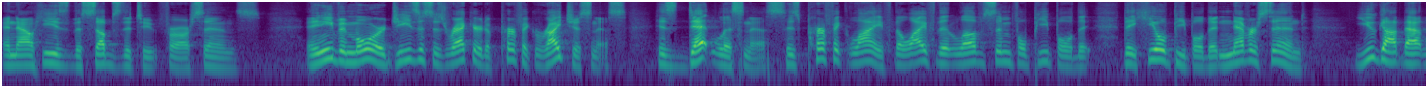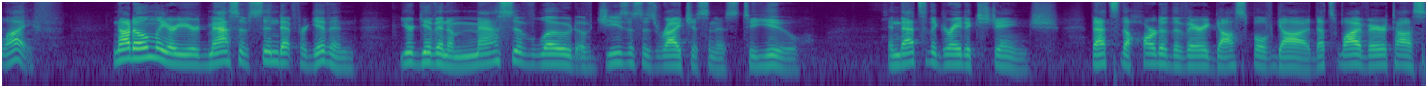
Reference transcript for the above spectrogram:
And now he's the substitute for our sins. And even more, Jesus' record of perfect righteousness, his debtlessness, his perfect life, the life that loved sinful people, that, that healed people, that never sinned, you got that life. Not only are your massive sin debt forgiven, you're given a massive load of Jesus' righteousness to you. And that's the great exchange. That's the heart of the very gospel of God. That's why Veritas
